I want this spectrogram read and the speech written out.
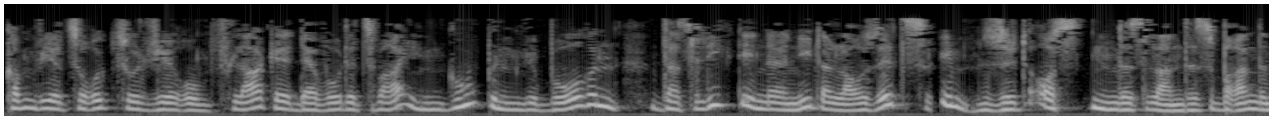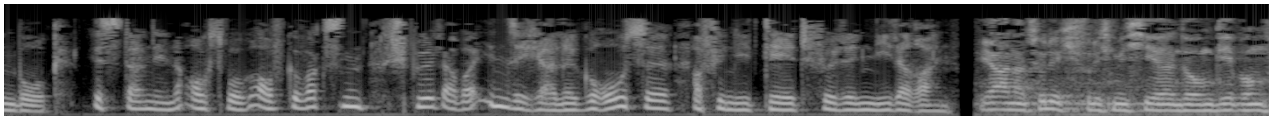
Kommen wir zurück zu Jerome Flake. Der wurde zwar in Guben geboren, das liegt in der Niederlausitz im Südosten des Landes Brandenburg ist dann in Augsburg aufgewachsen, spürt aber in sich eine große Affinität für den Niederrhein. Ja, natürlich fühle ich mich hier in der Umgebung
